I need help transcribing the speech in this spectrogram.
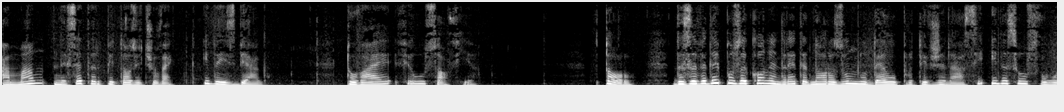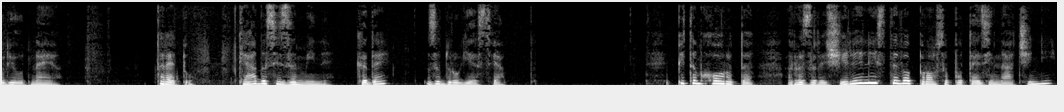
«Аман, не се търпи този човек» и да избяга. Това е философия. Второ, да заведе по законен ред едно разумно дело против жена си и да се освободи от нея. Трето, тя да си замине. Къде? За другия свят. Питам хората, разрешили ли сте въпроса по тези начини?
